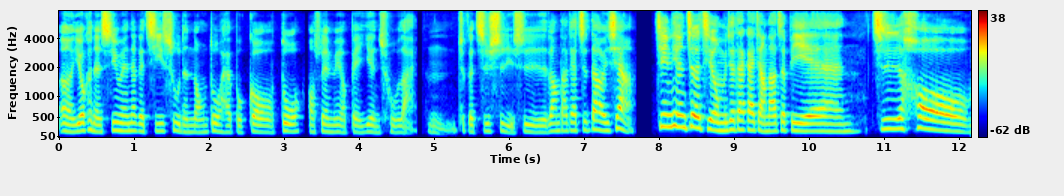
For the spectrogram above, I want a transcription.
嗯，有可能是因为那个激素的浓度还不够多哦，所以没有被验出来。嗯，这个知识也是让大家知道一下。今天这集我们就大概讲到这边，之后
